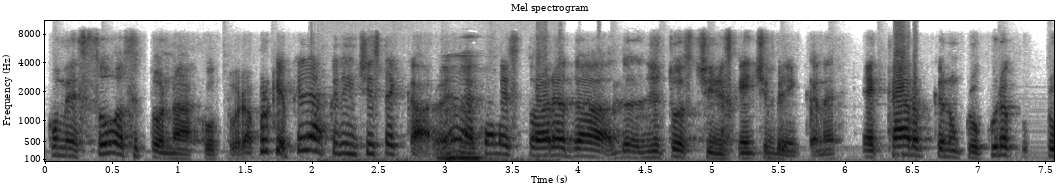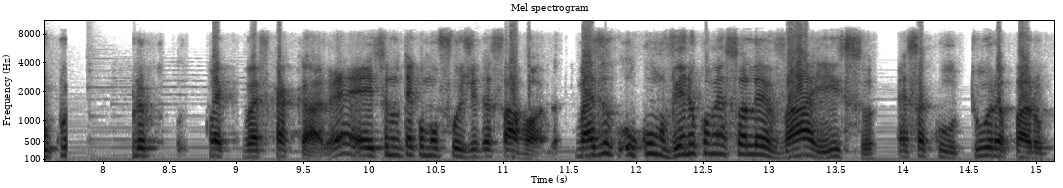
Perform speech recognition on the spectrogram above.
começou a se tornar cultural. Por quê? Porque, é, porque dentista é caro. É aquela história da, da, de Tostines que a gente brinca, né? É caro porque não procura, procura vai ficar caro. É, isso não tem como fugir dessa roda. Mas o, o convênio começou a levar isso, essa cultura para o,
